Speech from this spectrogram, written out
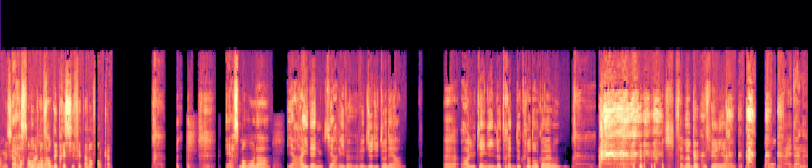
Non, mais c'est Et à ce important. Un moment-là- enfant dépressif est un enfant calme. Et à ce moment-là, il y a Raiden qui arrive, le dieu du tonnerre. Euh, alors Liu Kang, il le traite de clodo quand même. Ça m'a beaucoup fait rire. hein. Raiden?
